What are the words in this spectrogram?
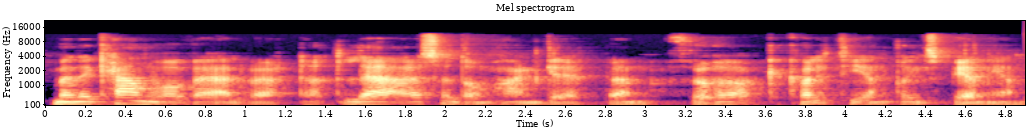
Men det kan vara väl värt att lära sig de handgreppen för att öka kvaliteten på inspelningen.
